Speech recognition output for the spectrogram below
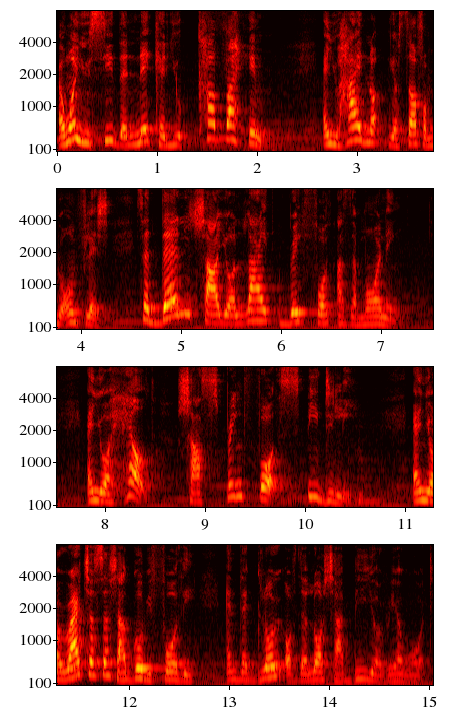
And when you see the naked, you cover him, and you hide not yourself from your own flesh. So Then shall your light break forth as the morning, and your health shall spring forth speedily, and your righteousness shall go before thee, and the glory of the Lord shall be your reward.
